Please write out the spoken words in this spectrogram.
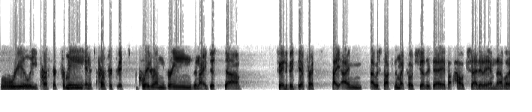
really perfect for me, and it's perfect. It's great around the greens, and I just uh, it's made a big difference. I, I'm I was talking to my coach the other day about how excited I am to have an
